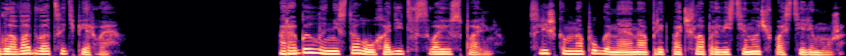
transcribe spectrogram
Глава 21. Арабелла не стала уходить в свою спальню. Слишком напуганная, она предпочла провести ночь в постели мужа.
